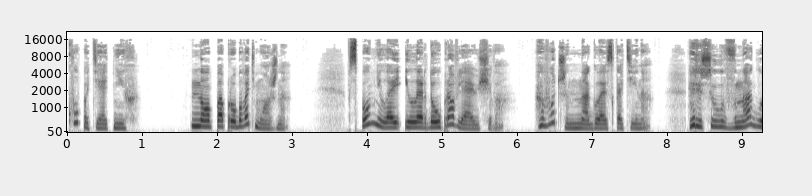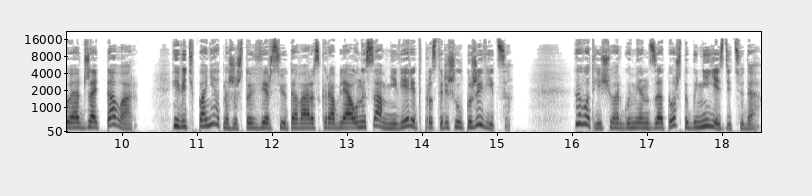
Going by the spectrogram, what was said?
копоти от них. Но попробовать можно. Вспомнила и Лерда управляющего. Вот же наглая скотина. Решил в наглую отжать товар. И ведь понятно же, что в версию товара с корабля он и сам не верит, просто решил поживиться. Вот еще аргумент за то, чтобы не ездить сюда.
